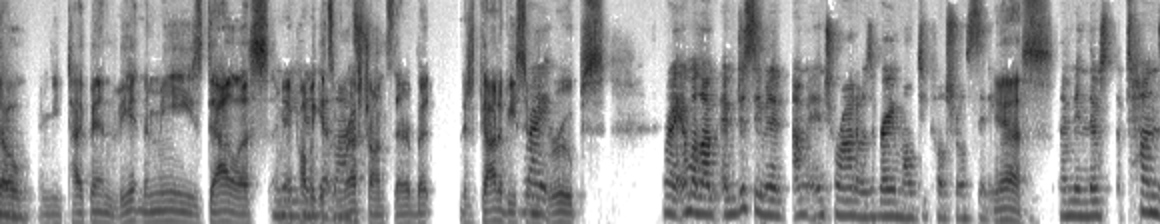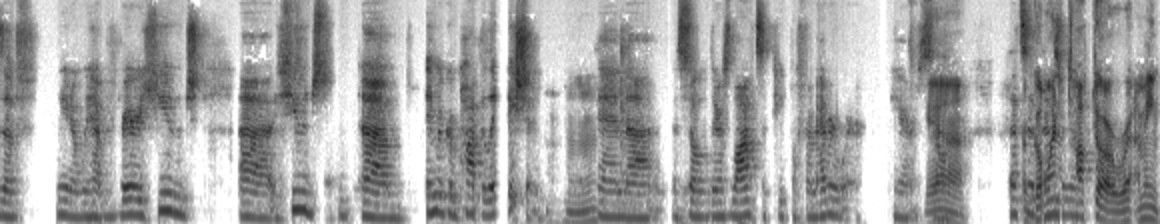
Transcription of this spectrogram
so, if you type in Vietnamese Dallas, I Mm-hmm. Yeah, mean, probably get get some restaurants there, but there's got to be some Right. groups. Right. And well, I'm, I'm just even in, I'm in Toronto is a very multicultural city. Yes. I mean, there's tons of, you know, we have a very huge, uh, huge um, immigrant population. Mhm. And uh, so there's lots of people from everywhere here. So Yeah. That's Or a, go and talk to a, re- I mean,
